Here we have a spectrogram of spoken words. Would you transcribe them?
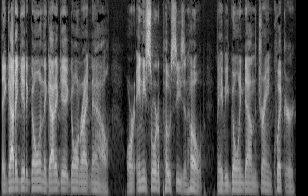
They got to get it going. They got to get it going right now, or any sort of postseason hope may be going down the drain quicker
